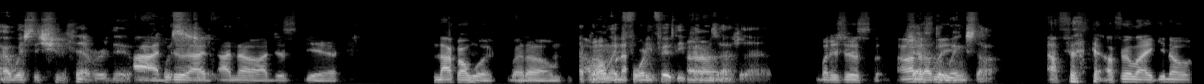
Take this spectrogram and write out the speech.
I wish that you never do. I do. I, I know. I just yeah. Knock on wood, but um, I I'm on like 40, 50 pounds uh, after that. but it's just Shout out to honestly, Wingstop. I feel I feel like you know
